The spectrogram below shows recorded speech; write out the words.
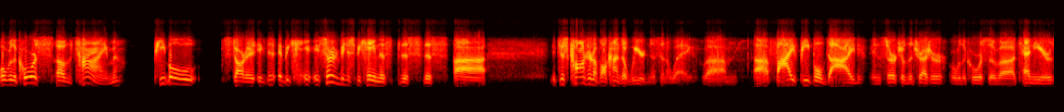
over the course of time, people started. It, it became. It sort of just became this this this. Uh, it just conjured up all kinds of weirdness in a way. Um, uh, five people died in search of the treasure over the course of uh, ten years,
